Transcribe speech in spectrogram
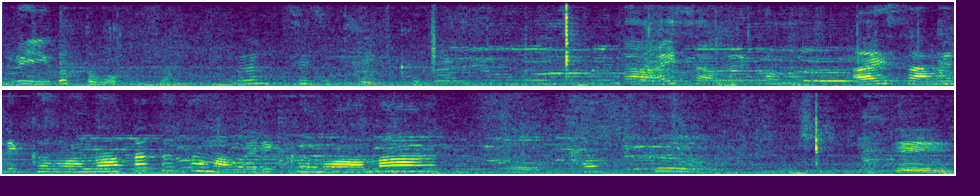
우리 이것도 먹자. 그래? 치즈케이크. 나 아이스 아메리카노 아이스 아메리카노 하나, 따뜻한 아메리카노 하나, 바스크. 예.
